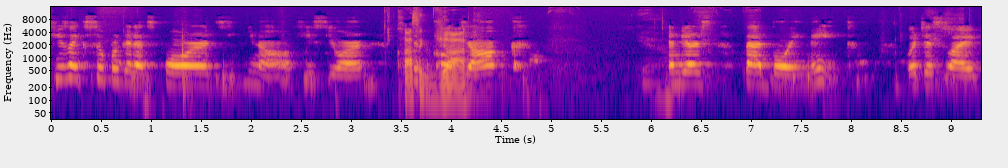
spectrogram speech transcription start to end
he's like super good at sports, you know, he's your Classic typical jock. jock. And there's bad boy Nate, which is like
